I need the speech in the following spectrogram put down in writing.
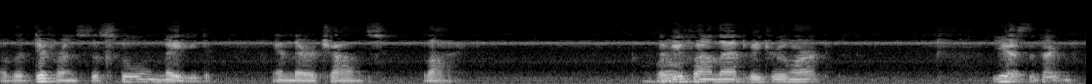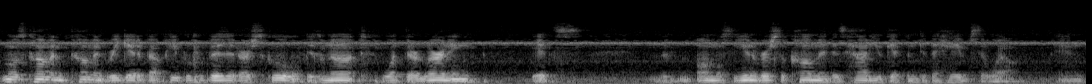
of the difference the school made in their child's life. Well, Have you found that to be true, Mark? Yes, in fact, the most common comment we get about people who visit our school is not what they're learning. It's the, almost the universal comment is how do you get them to behave so well? And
